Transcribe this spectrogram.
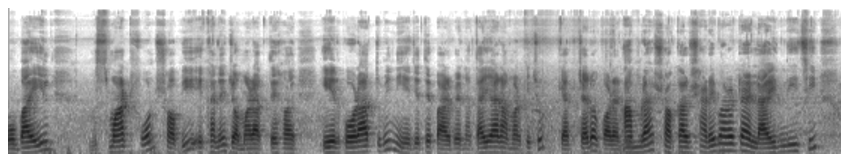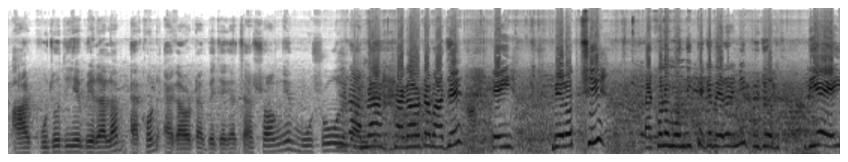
মোবাইল স্মার্টফোন সবই এখানে জমা রাখতে হয়। এরপর আর তুমি নিয়ে যেতে পারবে না। তাই আর আমার কিছু ক্যাপচারও করার। আমরা সকাল সাড়ে বারোটায় লাইন দিয়েছি আর পুজো দিয়ে বেরালাম। এখন এগারোটা বেজে গেছে। আর সঙ্গে মুসুল আমরা এগারোটা বাজে এই বেরোচ্ছি। এখনও মন্দির থেকে বেরোয়নি পুজো দিয়ে এই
